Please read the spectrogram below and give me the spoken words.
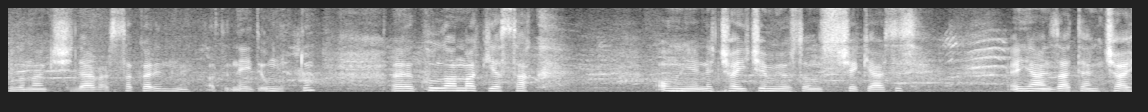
kullanan kişiler var. Sakarin mi? Adı neydi unuttum. Ee, kullanmak yasak. Onun yerine çay içemiyorsanız şekersiz e, yani zaten çay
